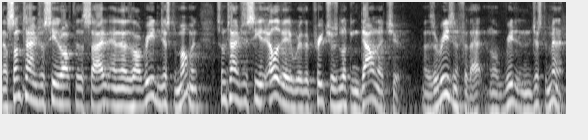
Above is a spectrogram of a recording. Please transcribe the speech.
Now, sometimes you'll see it off to the side, and as I'll read in just a moment, sometimes you see it elevated where the preacher is looking down at you. Now, there's a reason for that, and I'll read it in just a minute.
